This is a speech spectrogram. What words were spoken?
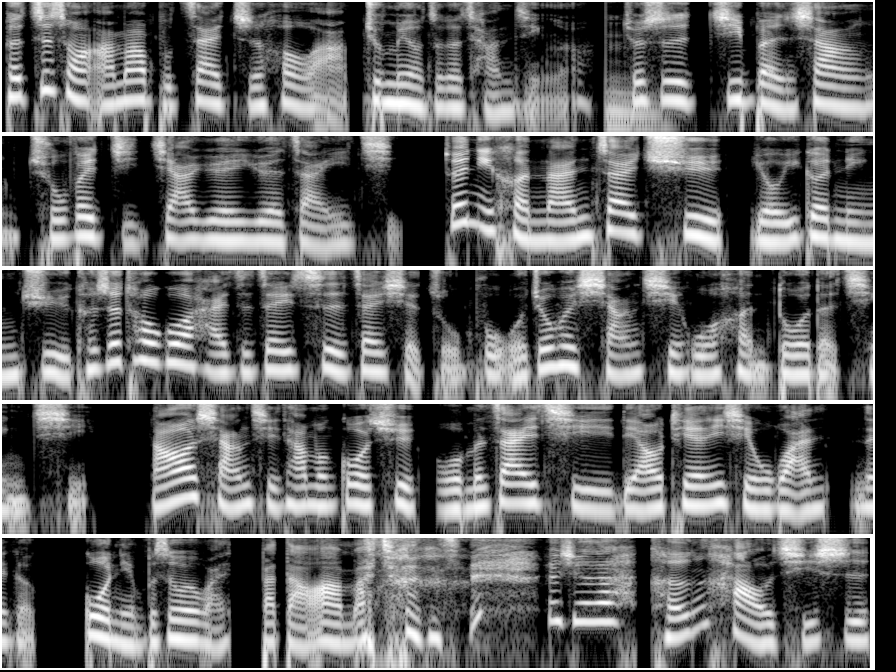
可自从阿妈不在之后啊，就没有这个场景了，就是基本上除非几家约约在一起。所以你很难再去有一个凝聚。可是透过孩子这一次在写族谱，我就会想起我很多的亲戚，然后想起他们过去我们在一起聊天、一起玩那个过年不是会玩八岛啊嘛这样子，就觉得很好。其实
